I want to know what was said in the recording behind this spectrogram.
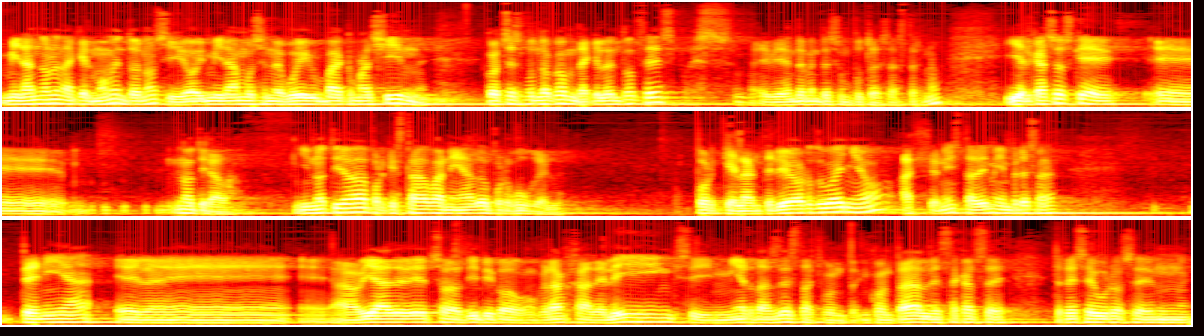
mirándolo en aquel momento, ¿no? Si hoy miramos en el Wayback Machine, coches.com de aquel entonces, pues evidentemente es un puto desastre, ¿no? Y el caso es que eh, no tiraba. Y no tiraba porque estaba baneado por Google. Porque el anterior dueño, accionista de mi empresa, tenía eh, había hecho lo típico granja de links y mierdas de estas con, con tal de sacarse 3 euros en,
